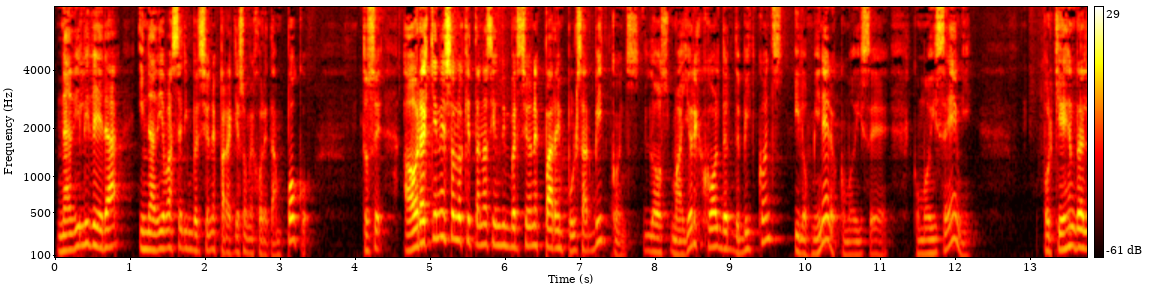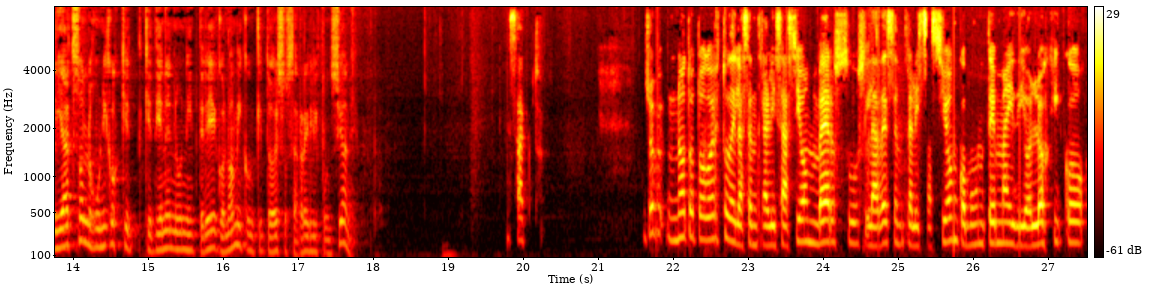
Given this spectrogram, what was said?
nadie lidera y nadie va a hacer inversiones para que eso mejore tampoco. Entonces, ahora, ¿quiénes son los que están haciendo inversiones para impulsar bitcoins? Los mayores holders de bitcoins y los mineros, como dice, como dice Emi. Porque en realidad son los únicos que, que tienen un interés económico en que todo eso se arregle y funcione. Exacto. Yo noto todo esto de la centralización versus la descentralización como un tema ideológico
